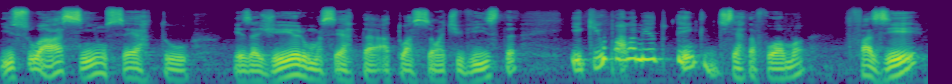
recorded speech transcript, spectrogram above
Isso há, sim, um certo exagero, uma certa atuação ativista e que o parlamento tem que, de certa forma, fazer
